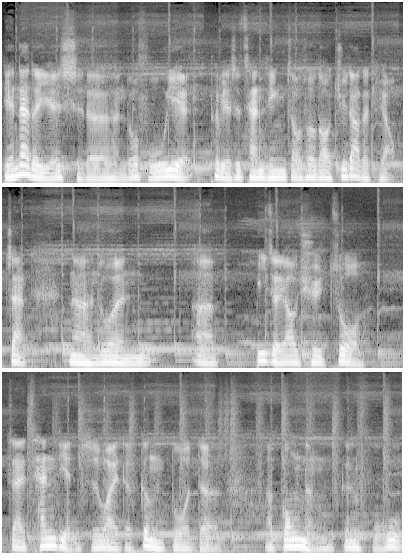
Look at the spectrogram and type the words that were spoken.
连带的也使得很多服务业，特别是餐厅遭受到巨大的挑战。那很多人呃逼着要去做在餐点之外的更多的呃功能跟服务，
